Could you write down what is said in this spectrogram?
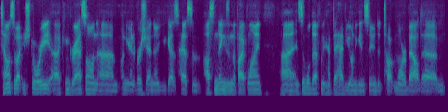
tell us about your story. Uh, congrats on um, on your anniversary. I know you guys have some awesome things in the pipeline, uh, and so we'll definitely have to have you on again soon to talk more about um,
